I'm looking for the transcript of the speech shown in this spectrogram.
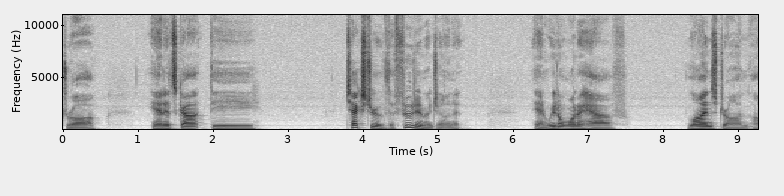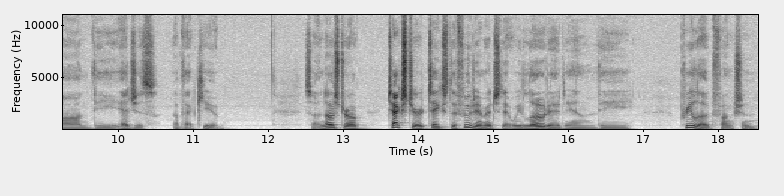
draw, and it's got the texture of the food image on it, and we don't want to have lines drawn on the edges of that cube. So no stroke. Texture takes the food image that we loaded in the preload function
